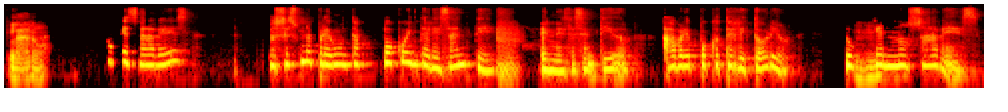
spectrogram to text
Claro. ¿Tú qué sabes? Pues es una pregunta poco interesante en ese sentido. Abre poco territorio. ¿Tú qué no sabes?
